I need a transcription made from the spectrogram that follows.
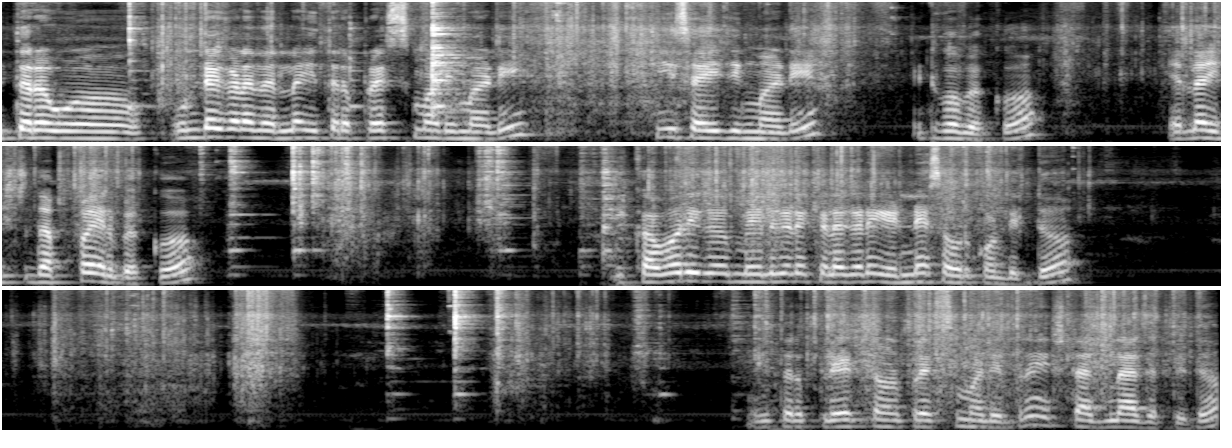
ಈ ಥರ ಉಂಡೆಗಳನ್ನೆಲ್ಲ ಈ ಥರ ಪ್ರೆಸ್ ಮಾಡಿ ಮಾಡಿ ಈ ಸೈಜಿಗೆ ಮಾಡಿ. ಇಟ್ಕೋಬೇಕು. ಎಲ್ಲ ಇಷ್ಟು ದಪ್ಪ ಇರಬೇಕು. ಈ ಕವರಿಗೆ ಮೇಲ್ಗಡೆ ಕೆಳಗಡೆ ಎಣ್ಣೆ ಸವರ್ಕೊಂಡಿದ್ದು. ಈ ಥರ ಪ್ಲೇಟ್ ತಗೊಂಡು ಪ್ರೆಸ್ ಮಾಡಿದರೆ ಇಷ್ಟು ಅಗ್ಲ ಆಗುತ್ತಿದ್ದು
